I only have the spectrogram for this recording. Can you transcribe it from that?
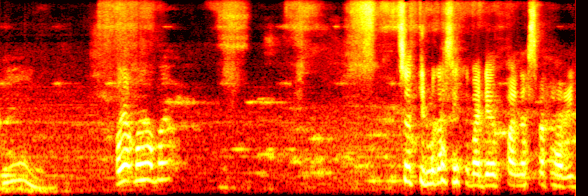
Hmm. Banyak, banyak, banyak. So, terima kasih kepada panas matahari.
